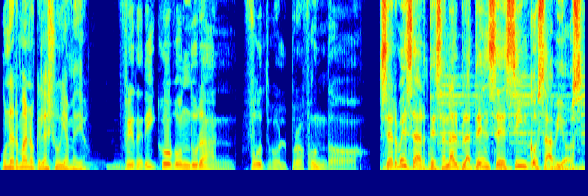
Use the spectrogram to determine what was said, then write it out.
Un hermano que la lluvia me dio. Federico Bondurán, Fútbol Profundo. Cerveza artesanal platense Cinco Sabios.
